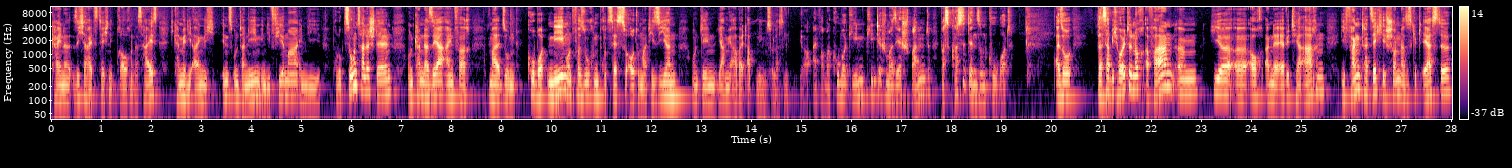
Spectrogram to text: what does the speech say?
keine Sicherheitstechnik brauchen. Das heißt, ich kann mir die eigentlich ins Unternehmen, in die Firma, in die Produktionshalle stellen und kann da sehr einfach mal so einen Cobot nehmen und versuchen, einen Prozess zu automatisieren und den ja mir Arbeit abnehmen zu lassen. Ja, einfach mal Cobot nehmen klingt ja schon mal sehr spannend. Was kostet denn so ein Cobot? Also, das habe ich heute noch erfahren. Ähm, hier äh, auch an der RWTH Aachen. Die fangen tatsächlich schon, also es gibt erste,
